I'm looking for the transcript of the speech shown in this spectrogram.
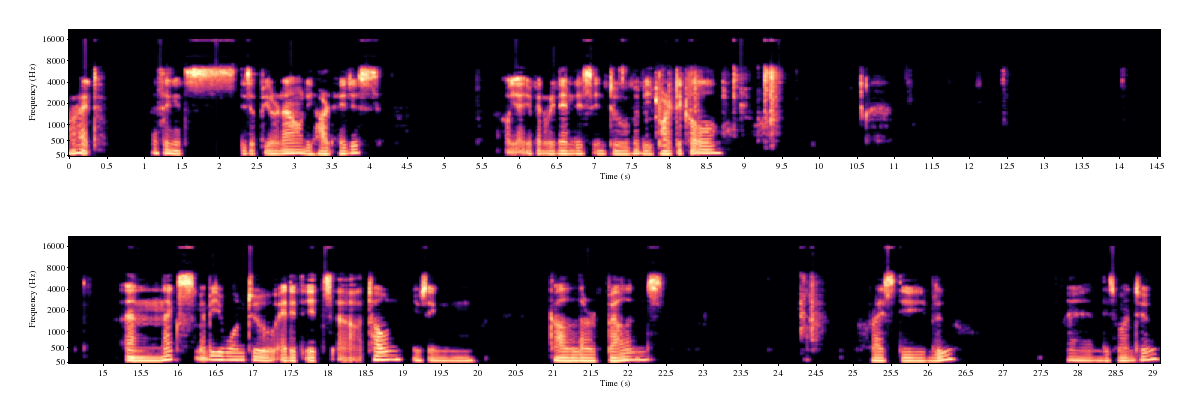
Alright I think it's disappear now the hard edges. Oh yeah you can rename this into maybe particle and next maybe you want to edit its uh, tone using color balance. Raise the blue. And this one too.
